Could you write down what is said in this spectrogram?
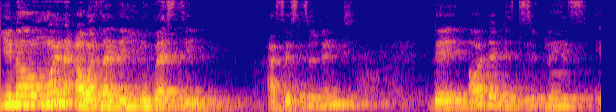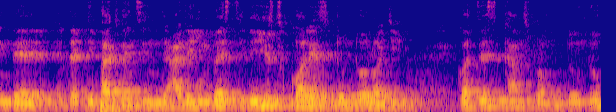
You know, when I was at the university as a student, the other disciplines in the, the department in the, at the university, they used to call us Dondology because this comes from Dondo.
